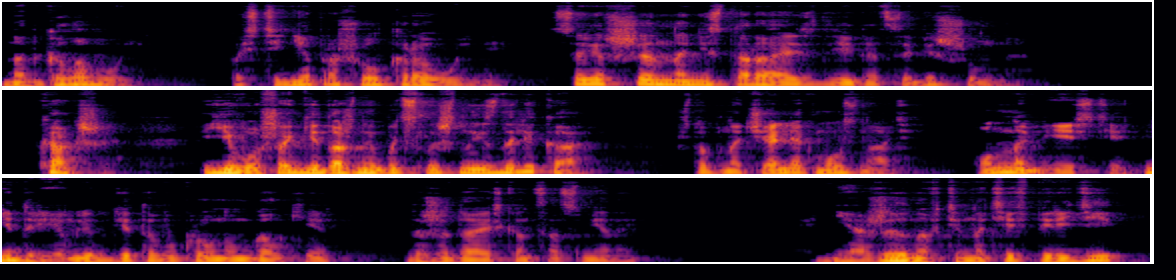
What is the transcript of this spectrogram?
над головой, по стене прошел караульный, совершенно не стараясь двигаться бесшумно. Как же, его шаги должны быть слышны издалека, чтобы начальник мог знать, он на месте, не дремлет где-то в укромном уголке, дожидаясь конца смены. Неожиданно в темноте впереди,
